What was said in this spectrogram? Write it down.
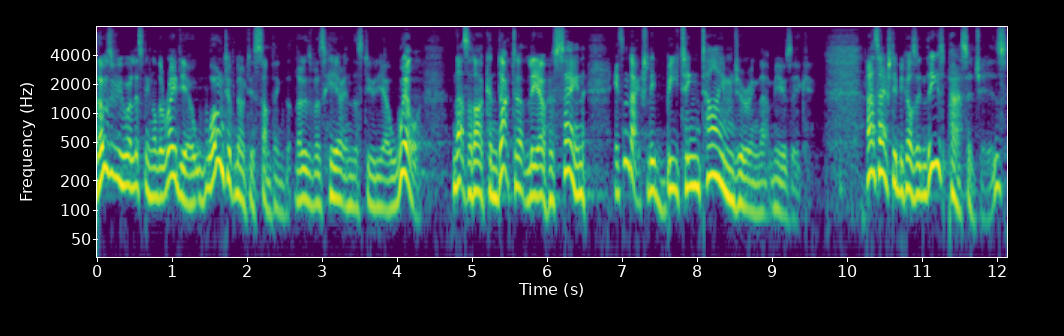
Those of you who are listening on the radio won't have noticed something that those of us here in the studio will, and that's that our conductor, Leo Hussain, isn't actually beating time during that music. That's actually because in these passages,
